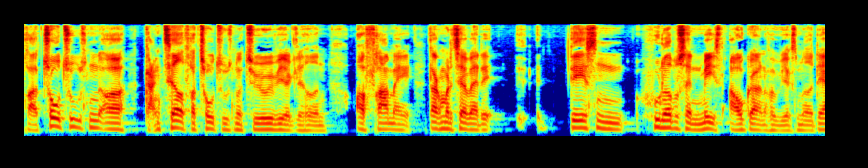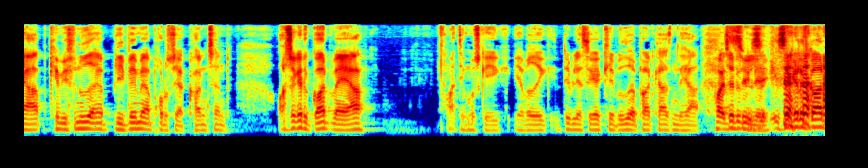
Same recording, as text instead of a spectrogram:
fra 2000 og garanteret fra 2020 i virkeligheden, og fremad, der kommer det til at være det, det er sådan 100% mest afgørende for virksomheder, det er, kan vi finde ud af at blive ved med at producere content? Og så kan det godt være, og det er måske ikke, jeg ved ikke, det bliver sikkert klippet ud af podcasten det her. så, det, så, så, kan det godt,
